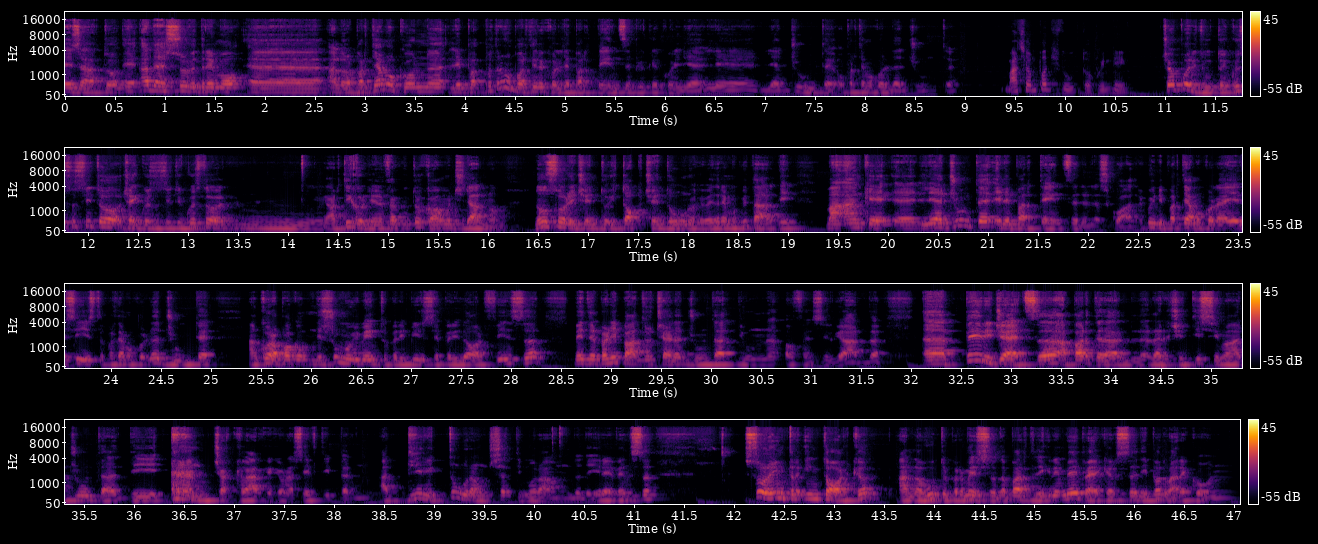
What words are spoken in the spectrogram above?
Esatto, e adesso vedremo. Eh, allora, partiamo con le. Potremmo partire con le partenze più che con le, le, le, aggiunte, o partiamo con le aggiunte? Ma c'è un po' di tutto, quindi. C'è un po' di tutto. In questo sito, cioè in questo sito, in questo mh, mm, articolo di nfl.com ci danno non solo i, 100, i, top 101 che vedremo più tardi, ma anche eh, le aggiunte e le partenze delle squadre. Quindi partiamo con la AFC East, partiamo con le aggiunte ancora poco, nessun movimento per i Bills e per i Dolphins, mentre per i Patriots c'è l'aggiunta di un offensive guard. Eh, per i Jets, a parte la, la recentissima aggiunta di Chuck Clark, che è una safety per addirittura un settimo round dei Ravens, sono in, in talk, hanno avuto il permesso da parte dei Green Bay Packers di parlare con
